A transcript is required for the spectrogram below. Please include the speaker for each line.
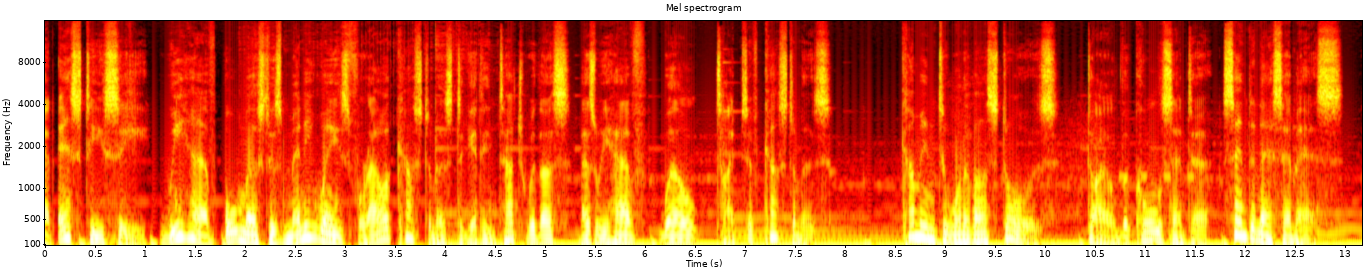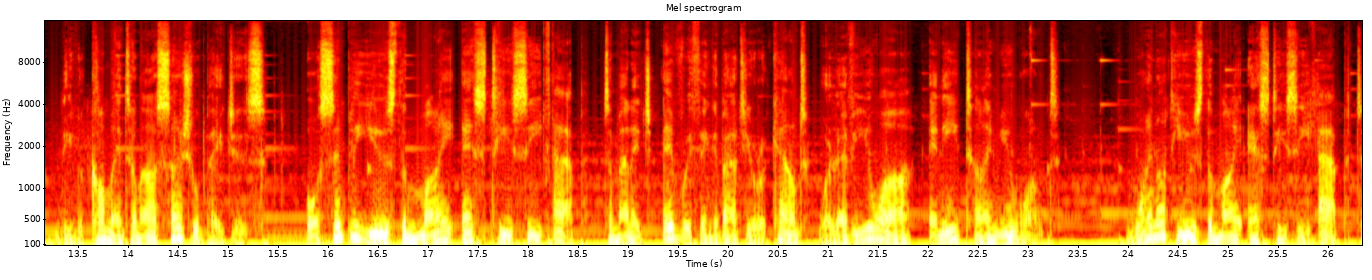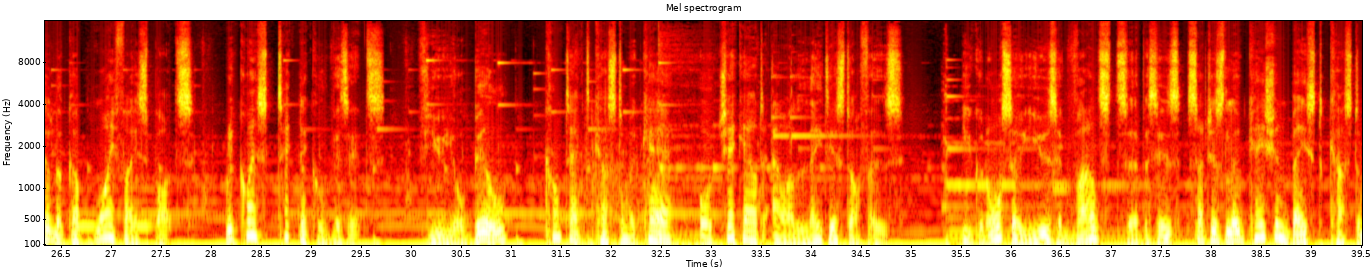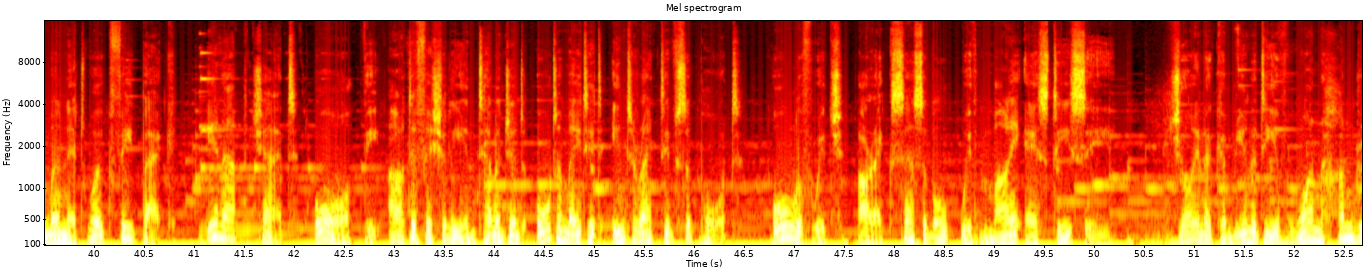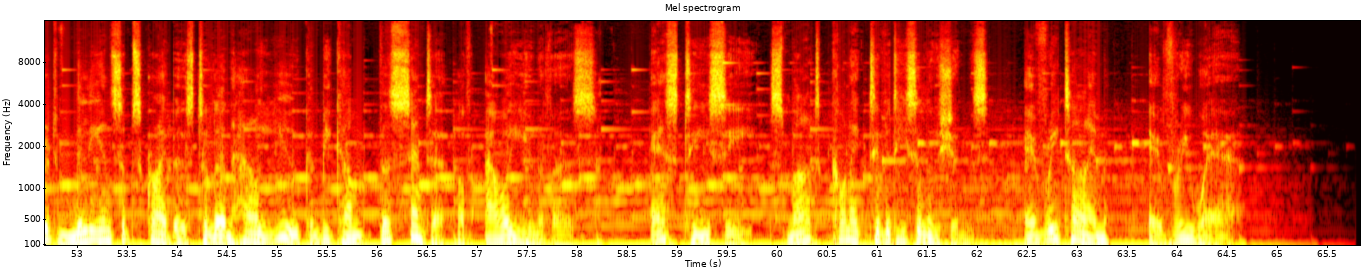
Speaker 1: At STC, we have almost as many ways for our customers to get in touch with us as we have, well, types of customers. Come into one of our stores, dial the call center, send an SMS, leave a comment on our social pages, or simply use the My STC app to manage everything about your account wherever you are, anytime you want. Why not use the My STC app to look up Wi-Fi spots, request technical visits, view your bill, contact customer care or check out our latest offers. You can also use advanced services such as location-based customer network feedback, in-app chat or the artificially intelligent automated interactive support, all of which are accessible with MySTC. Join a community of 100 million subscribers to learn how you can become the center of our universe. STC Smart Connectivity Solutions. Every time, everywhere.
